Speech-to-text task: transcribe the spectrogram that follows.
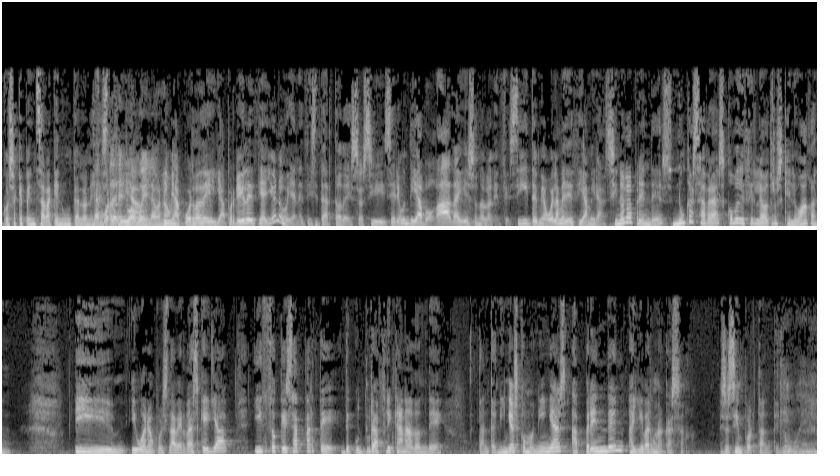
Cosa que pensaba que nunca lo necesitaría. ¿Te acuerdas de tu abuela o no? Y me acuerdo de ella. Porque yo le decía, yo no voy a necesitar todo eso. Si seré un día abogada y eso no lo necesito. Y mi abuela me decía, mira, si no lo aprendes, nunca sabrás cómo decirle a otros que lo hagan. Y, y, bueno, pues la verdad es que ella hizo que esa parte de cultura africana donde tanto niños como niñas aprenden a llevar una casa. Eso es importante, ¿no? Qué bueno.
